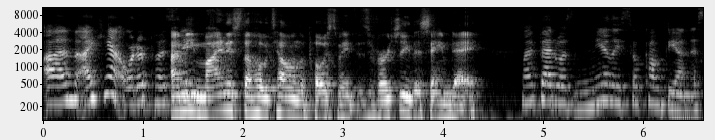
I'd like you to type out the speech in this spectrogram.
Um, I can't order Postmates. I mean, minus the hotel and the Postmates. It's virtually the same day. my bed was nearly so comfy on this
